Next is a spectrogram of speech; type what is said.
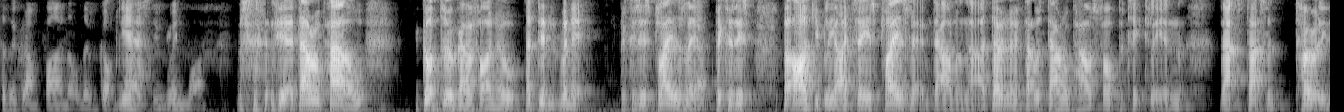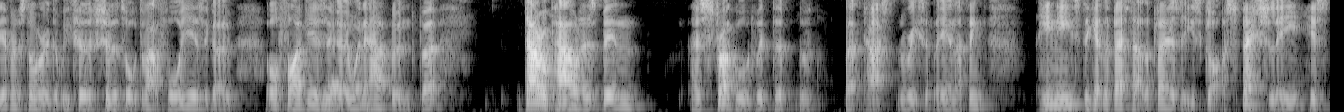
to the grand final. They've got to Yeah. actually win one. yeah, Daryl Powell got to a grand final and didn't win it because his players let him. Because his, but arguably, I'd say his players let him down on that. I don't know if that was Daryl Powell's fault particularly, and that's that's a totally different story that we should have, should have talked about four years ago or five years Yeah. ago when it happened. But Daryl Powell has been has struggled with the with that cast recently, and I think he needs to get the best out of the players that he's got, especially his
